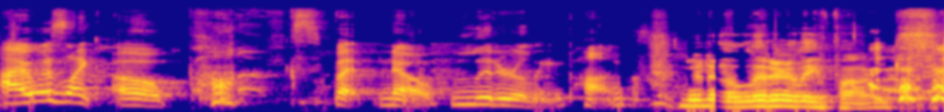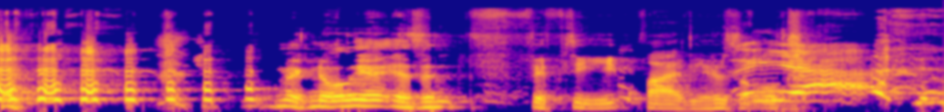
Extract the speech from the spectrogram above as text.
I was like, oh, punks, but no, literally punks. No, no, literally punks. Magnolia isn't 55 years old. yeah.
